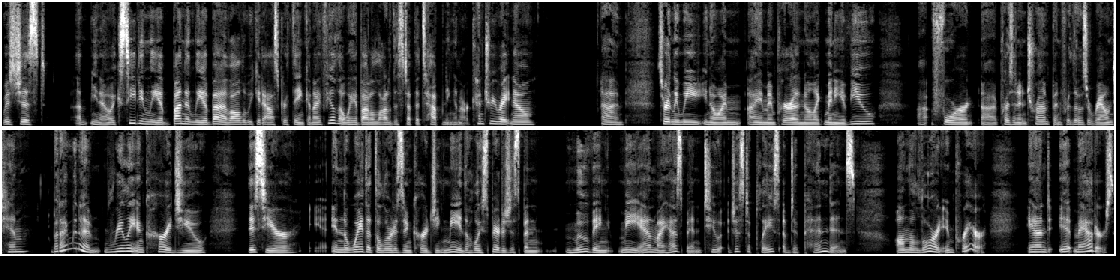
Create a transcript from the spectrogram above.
was just uh, you know, exceedingly abundantly above all that we could ask or think. And I feel that way about a lot of the stuff that's happening in our country right now. Um, certainly, we, you know, I'm I am in prayer. I know, like many of you, uh, for uh, President Trump and for those around him. But I'm going to really encourage you this year in the way that the Lord is encouraging me. The Holy Spirit has just been moving me and my husband to just a place of dependence on the Lord in prayer, and it matters.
